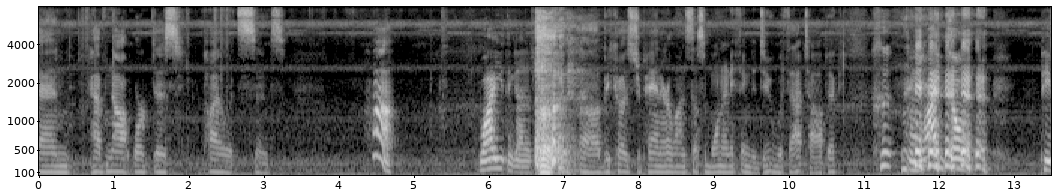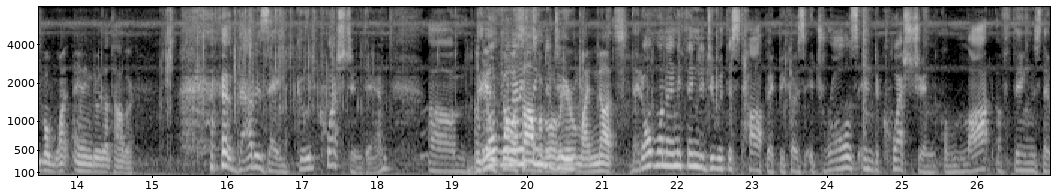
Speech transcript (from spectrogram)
and have not worked as pilots since. Huh. Why do you think that is? Uh, because Japan Airlines doesn't want anything to do with that topic. And why don't people want anything to do with that topic? that is a good question, Dan. Um, I'm they getting don't want anything to over do. here with my nuts. They don't want anything to do with this topic because it draws into question a lot of things that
